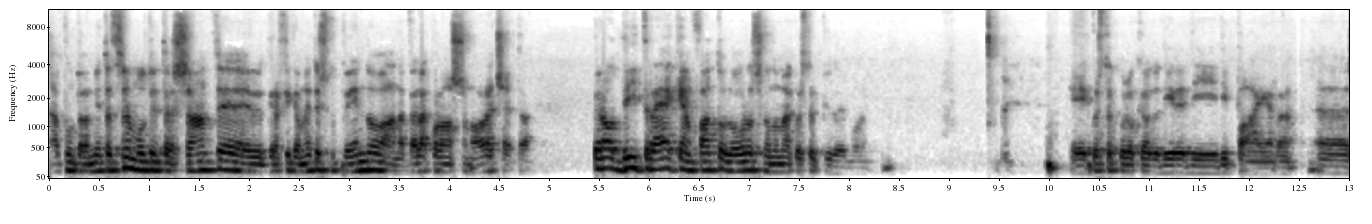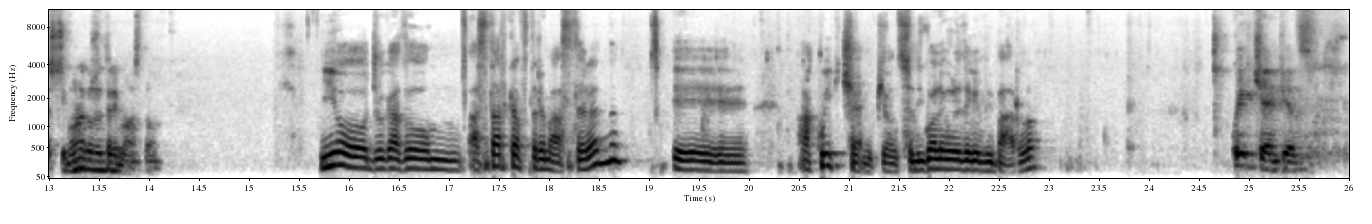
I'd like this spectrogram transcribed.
appunto l'ambientazione è molto interessante, graficamente stupendo, ha una bella colonna sonora, eccetera. Però dei tre che hanno fatto loro, secondo me questo è il più debole. E questo è quello che ho da dire di, di Pyre. Eh, Simone, cosa ti è rimasto? Io ho giocato mh, a StarCraft Remastered e a Quake Champions, di quale volete che vi parlo? Quick Champions.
